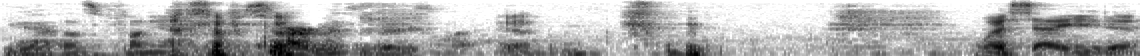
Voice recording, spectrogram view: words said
Yeah. That's a funny ass episode. Cartman's a dirty slut. West Side.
